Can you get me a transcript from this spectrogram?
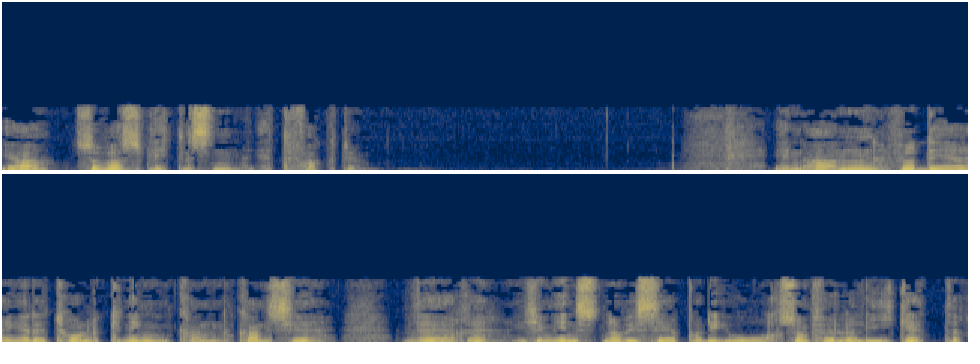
ja, så var splittelsen et faktum. En annen vurdering eller tolkning kan kanskje være, ikke minst når vi ser på de ord som følger like etter.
